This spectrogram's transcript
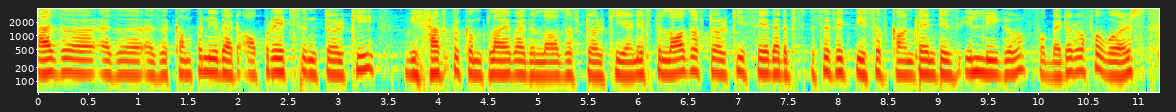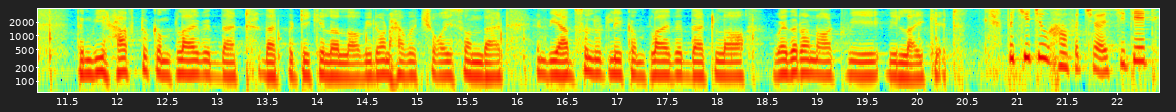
as a, as, a, as a company that operates in Turkey, we have to comply by the laws of Turkey. And if the laws of Turkey say that a specific piece of content is illegal, for better or for worse, then we have to comply with that, that particular law. We don't have a choice on that. And we absolutely comply with that law, whether or not we, we like it. But you do have a choice. You did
